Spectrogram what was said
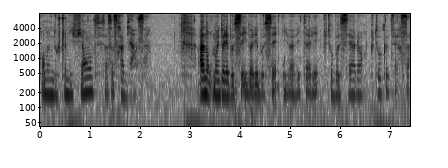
Prendre une douche tonifiante, ça, ça sera bien ça. Ah non, non, il doit aller bosser, il doit aller bosser. Il va vite aller plutôt bosser alors, plutôt que de faire ça.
